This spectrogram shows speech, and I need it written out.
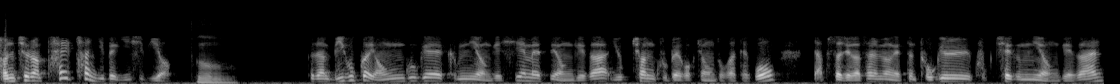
전체로 한 8,222억. 어. 그다음 미국과 영국의 금리 연계 CMS 연계가 6,900억 정도가 되고 앞서 제가 설명했던 독일 국채 금리 연계가 한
